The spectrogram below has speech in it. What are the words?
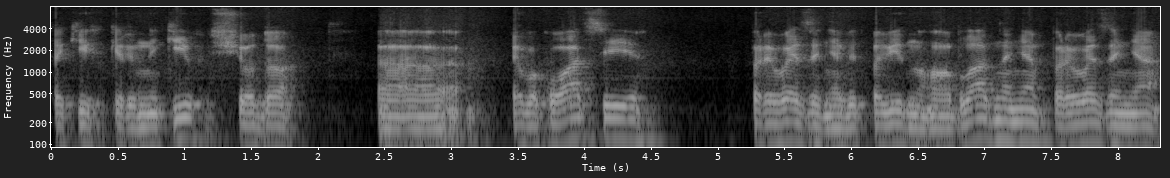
таких керівників щодо евакуації, перевезення відповідного обладнання, перевезення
